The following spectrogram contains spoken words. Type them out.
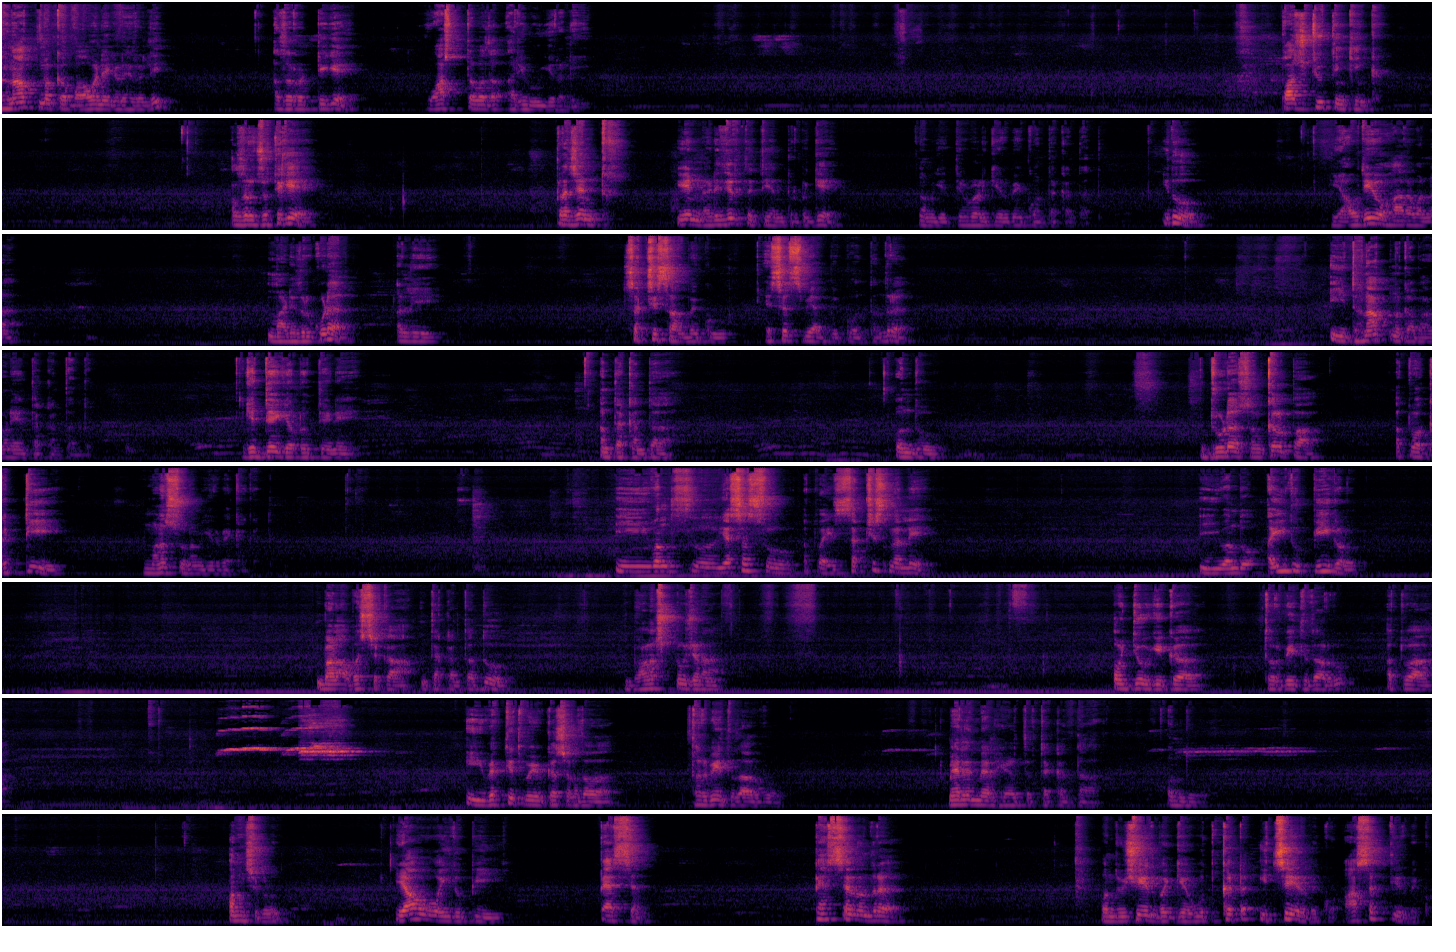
ಧನಾತ್ಮಕ ಭಾವನೆಗಳಿರಲಿ, ಅದರೊಟ್ಟಿಗೆ ವಾಸ್ತವದ ಅರಿವು ಇರಲಿ. ಪಾಸಿಟಿವ್ ಥಿಂಕಿಂಗ್ ಅದರ ಜೊತೆಗೆ ಪ್ರೆಸೆಂಟ್ ಏನು ನಡೆದಿರ್ತೈತಿ ಅಂದ್ರ ಬಗ್ಗೆ ನಮಗೆ ತಿಳುವಳಿಕೆ ಇರಬೇಕು ಅಂತಕ್ಕಂಥದ್ದು. ಇದು ಯಾವುದೇ ವ್ಯವಹಾರವನ್ನು ಮಾಡಿದರೂ ಕೂಡ ಅಲ್ಲಿ ಸಕ್ಸಸ್ ಆಗಬೇಕು, ಯಶಸ್ವಿ ಆಗಬೇಕು ಅಂತಂದ್ರೆ ಈ ಧನಾತ್ಮಕ ಭಾವನೆ ಅಂತಕ್ಕಂಥದ್ದು. ಗೆದ್ದೇ ಗೆಲ್ಲುತ್ತೇನೆ ಅಂತಕ್ಕಂಥ ಒಂದು ದೃಢ ಸಂಕಲ್ಪ ಅಥವಾ ಗಟ್ಟಿ ಮನಸ್ಸು ನಮಗಿರಬೇಕಾಗತ್ತೆ ಈ ಒಂದು ಯಶಸ್ಸು ಅಥವಾ ಈ ಸಕ್ಸಸ್ನಲ್ಲಿ ಈ ಒಂದು ಐದು ಪಿಗಳು ಭಾಳ ಅವಶ್ಯಕ ಅಂತಕ್ಕಂಥದ್ದು ಭಾಳಷ್ಟು ಜನ ಔದ್ಯೋಗಿಕ ತರಬೇತಿದಾರರು ಅಥವಾ ಈ ವ್ಯಕ್ತಿತ್ವ ವಿಕಸನದ ತರಬೇತುದಾರರು ಮೇಲಿನ ಮೇಲೆ ಹೇಳ್ತಿರ್ತಕ್ಕಂಥ ಒಂದು ಅಂಶಗಳು. ಯಾವ ಐದು ಪಿ? ಪ್ಯಾಷನ್. ಪ್ಯಾಷನ್ ಅಂದ್ರೆ ಒಂದು ವಿಷಯದ ಬಗ್ಗೆ ಉತ್ಕಟ ಇಚ್ಛೆ ಇರಬೇಕು, ಆಸಕ್ತಿ ಇರಬೇಕು.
